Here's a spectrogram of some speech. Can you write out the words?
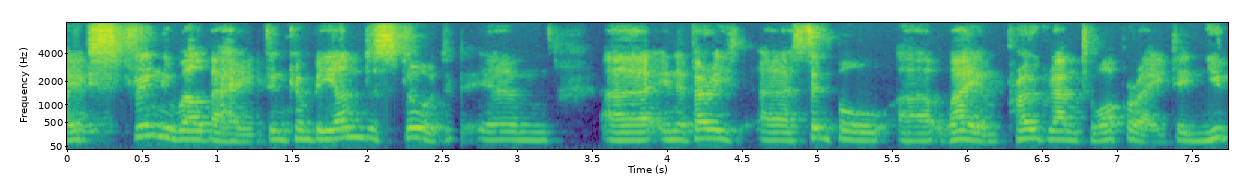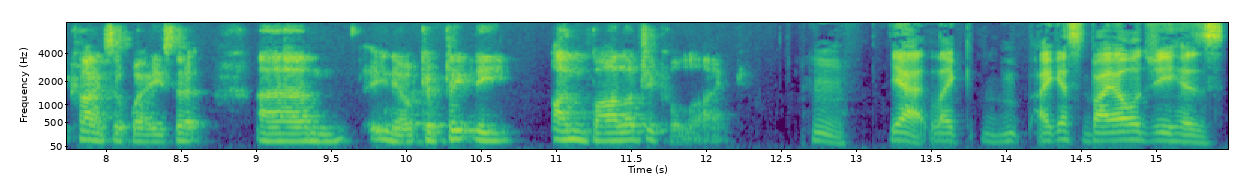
extremely well behaved and can be understood um, uh, in a very uh, simple way and programmed to operate in new kinds of ways that um, you know completely unbiological like. Yeah, like I guess biology has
